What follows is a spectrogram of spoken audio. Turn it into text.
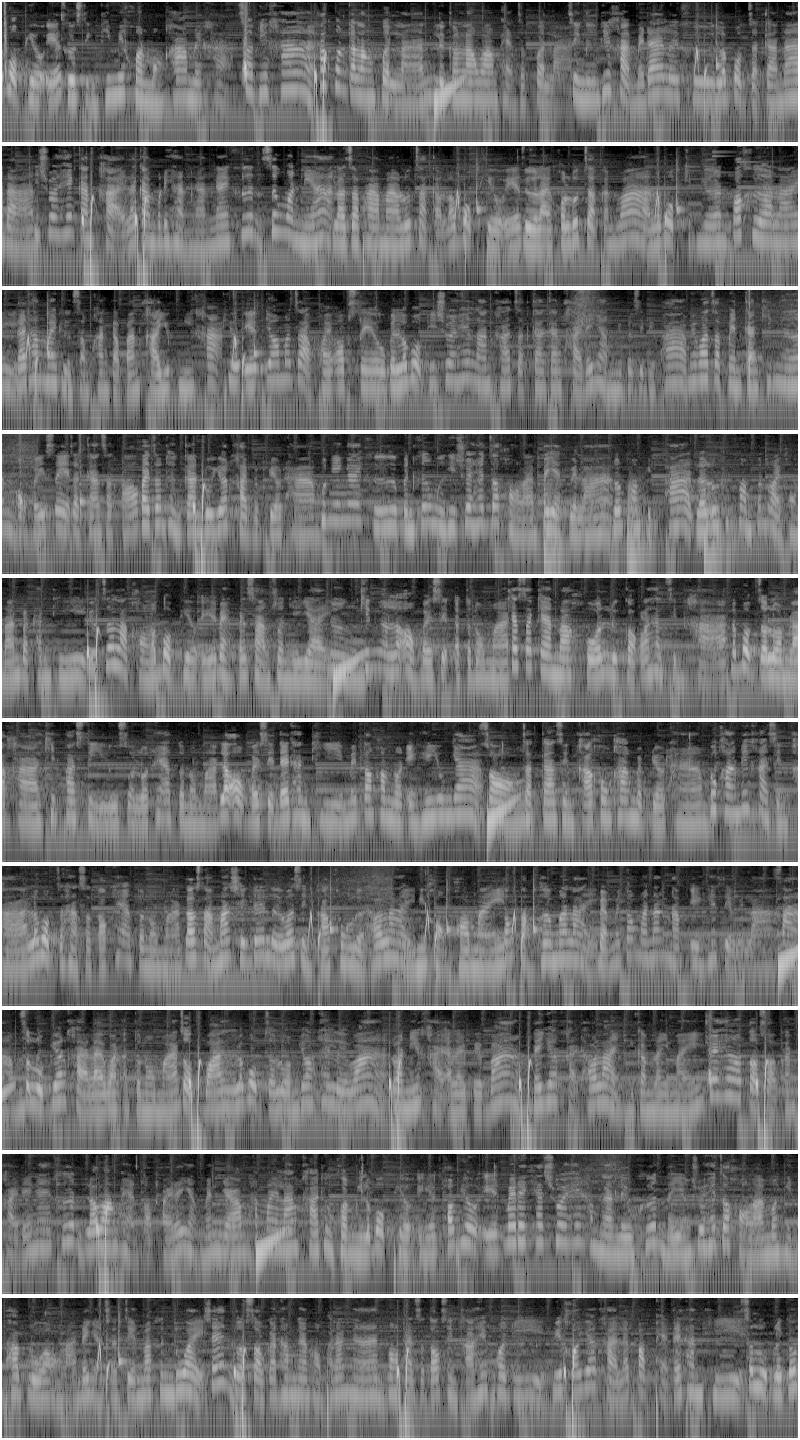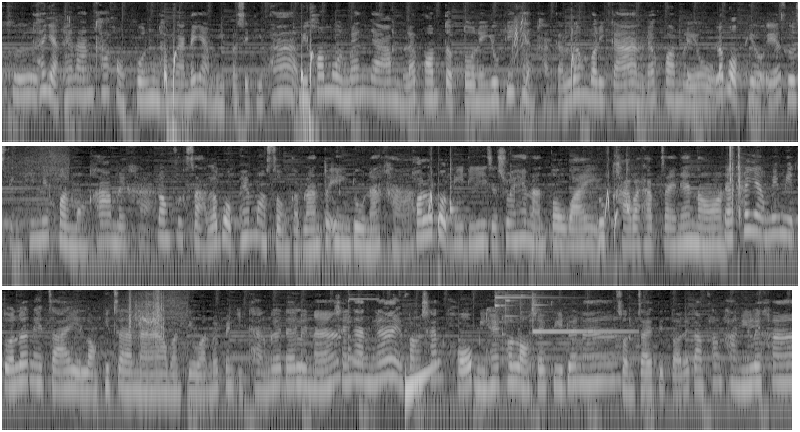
ระบบ POS คือสิ่งที่ไม่ควรมองข้ามเลยค่ะ สวัสดีค่ะ ถ้าคุณกำลังเปิดร้าน หรือกำลังวางแผนจะเปิดร้าน สิ่งหนึ่งที่ขาดไม่ได้เลยคือ ระบบจัดการหน้าร้านที่ช่วยให้การขายและการบริหารงานง่ายขึ้น ซึ่งวันนี้เราจะพามารู้จักกับระบบ POS หรือหลายคนรู้จักกันว่าระบบคิดเงินว่าคืออะไร และทำไมถึงสำคัญกับร้านค้ายุคนี้ค่ะ POS ย่อมาจาก Point of Sale เป็นระบบที่ช่วยให้ร้านค้าจัดการการขายได้อย่างมีประสิทธิภาพ ไม่ว่าจะเป็นการคิดเงินออกใบเสร็จจัดการสต็อกไปจนถึงการดูยอดขายแบบเรียลไทม์พูดง่ายๆ คือเป็นเครื่องมือที่ช่วยให้เจ้าของร้านประหยัดเวลาลดความผิดพลาด และรู้ทุกความเคลื่อนไหวของร้านแบบทันทีฟิวเจอร์หลักของระบบ POS แบ่งเป็น 3 ส่วนใหญ่ๆ 1. คิดเงินและออกใบเสร็จอัตโนมัติ แค่สแกนบาร์โค้ดหรือกรอกรหัสสินค้า ระบบจะรวมราคาคิดภาษี หรือส่วนลดให้อัตโนมัติ และออกใบเสร็จได้ทันที ไม่ต้องคำนวณเองให้ยุ่งยาก 2. จัดการสินค้าคงค้างแบบเรียลไทม์ทุกครั้งที่ขายสินค้า ระบบจะหักสต็อกให้อัตโนมัติ เราสามารถเช็คได้เลยว่าสินค้าคงเหลือเท่าไหร่มีของพอไหมต้องสั่งเพิ่มเมื่อไหร่แบบไม่ต้องมานั่งนับเองให้เสียเวลา 3. สรุปยอดขายรายวันอัตโนมัติจบวัน ระบบจะรวมยอดให้เลยว่าวันนี้ขายอะไรไปบ้าง ได้ยอดขายเท่าไหร่ มีกำไรไหม ช่วยให้เราตรวจสอบการขายได้ง่ายขึ้น และวางแผนต่อไปได้อย่างแม่นยำทำไมร้านค้าถึงควรมีระบบ POS เพราะ POS ไม่ได้แค่ช่วยให้ทำงานเร็วขึ้น แต่ยังช่วยให้เจ้าของร้านมองเห็นภาพรวมของร้านได้อย่างชัดเจนมากขึ้นด้วย เช่น ตรวจสอบการทำงานของพนักงาน วางแผนสต็อกสินค้าให้พอดี วิเคราะห์ยอดขายและปรับแผนได้ทันที สรุปเลยก็คือ ถ้าอยากให้ร้านค้าของคุณทำงานได้อย่างมีประสิทธิภาพ มีข้อมูลแม่นยำและพร้อมเติบโตในยุคที่แข่งขันกันเรื่องบริการและความเร็ว ระบบ POS คือสิ่งที่ไม่ควรมองข้ามเลยค่ะ ลองศึกษาระบบให้เหมาะสมกับร้านตัวเองดูนะคะ เพราะระบบดีๆ จะช่วยให้ร้านโตไว ลูกค้าประทับใจแน่นอน และถ้ายังไม่มีตัวเลือกในใจ ลองพิจารณาวันติวันไม่เป็นอีกทางเลือกได้เลยนะ ใช้งานง่าย ฟังก์ชันครบ มีให้ทดลองใช้ฟรีด้วยนะ สนใจติดต่อได้ตามช่องทางนี้เลยค่ะ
